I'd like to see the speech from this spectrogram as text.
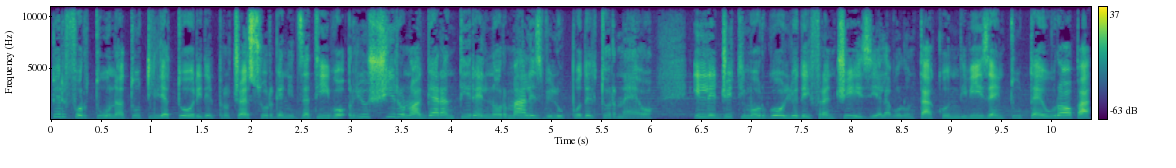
Per fortuna tutti gli attori del processo organizzativo riuscirono a garantire il normale sviluppo del torneo. Il legittimo orgoglio dei francesi e la volontà condivisa in tutta Europa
